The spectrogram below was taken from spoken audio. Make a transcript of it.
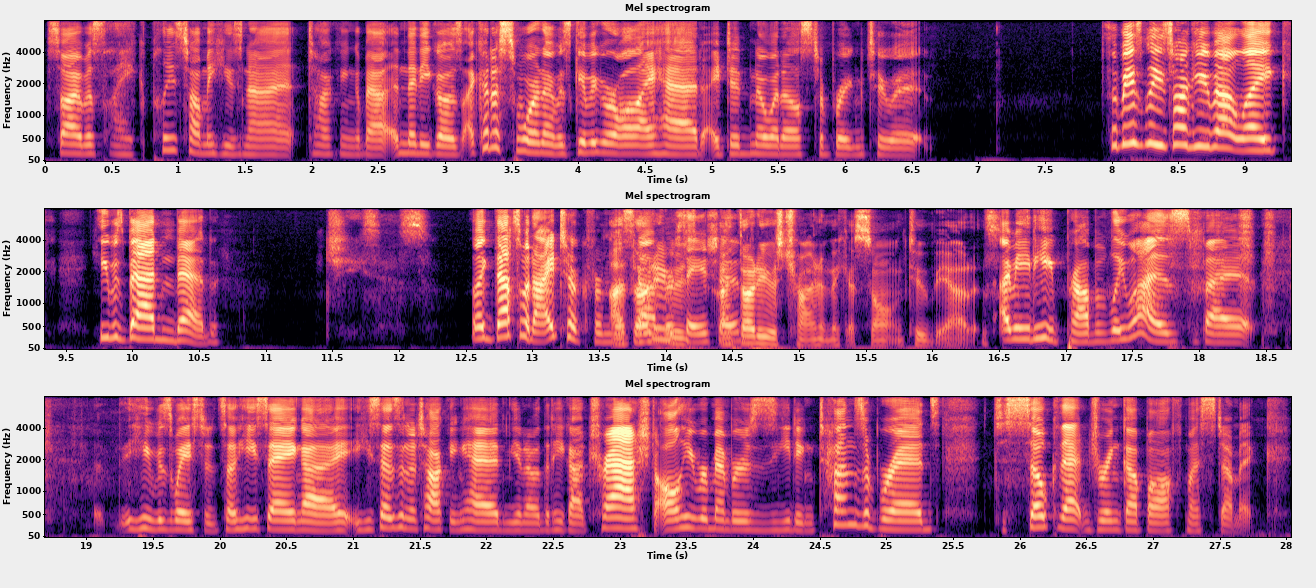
So I was like, please tell me he's not talking about. And then he goes, I could have sworn I was giving her all I had. I didn't know what else to bring to it. So basically, he's talking about like he was bad in bed. Jesus. Like that's what I took from I this thought he was. conversation. I thought he was trying to make a song. To be honest. I mean, he probably was, but he was wasted. So he's saying, uh, he says in a talking head, you know, that he got trashed. All he remembers is eating tons of breads to soak that drink up off my stomach.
